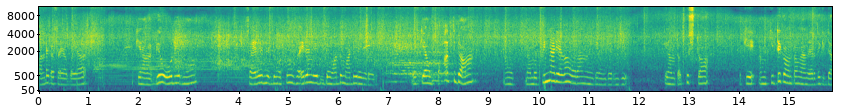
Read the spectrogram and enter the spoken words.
மண்டை கசாயா பையா. ஓகே நான் எப்படியோ ஓடிடணும். சைரன் ஹெட்டு மட்டும் சைரன் ஹெட்டு மட்டும் மாட்டிடக்கூடாது ஓகே அவன் பார்த்துட்டான். நம்ம நம்ம பின்னாடியே தான் வரான்னு நினைக்கிறேன் எனக்கு தெரிஞ்சு. ஓகே நம்ம தப்பிச்சிட்டோம். ஓகே நம்ம கிட்டக்க வந்துட்டோங்க அந்த இடத்துக்கிட்ட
